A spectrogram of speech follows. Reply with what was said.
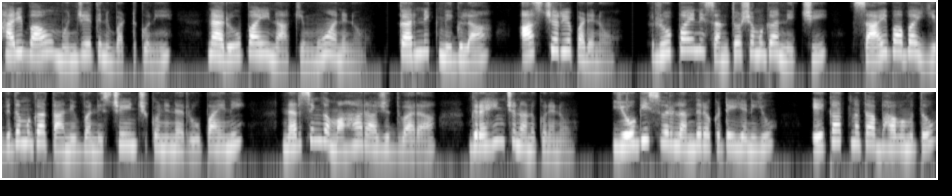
హరిబావు ముంజేతిని బట్టుకుని నా రూపాయి నాకిమ్ము అనెను. కర్ణిక్ మిగుల ఆశ్చర్యపడెను. రూపాయిని సంతోషముగా నిచ్చి సాయిబాబా ఈ విధముగా తానివ్వ నిశ్చయించుకొనిన రూపాయిని నరసింగ మహారాజు ద్వారా గ్రహించుననుకునెను. యోగీశ్వరులందరొకటే యనియు ఏకాత్మతాభావముతో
